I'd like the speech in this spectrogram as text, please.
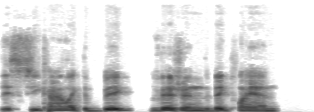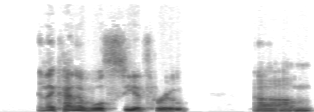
They see kind of like the big vision, the big plan, and they kind of will see it through. Um,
